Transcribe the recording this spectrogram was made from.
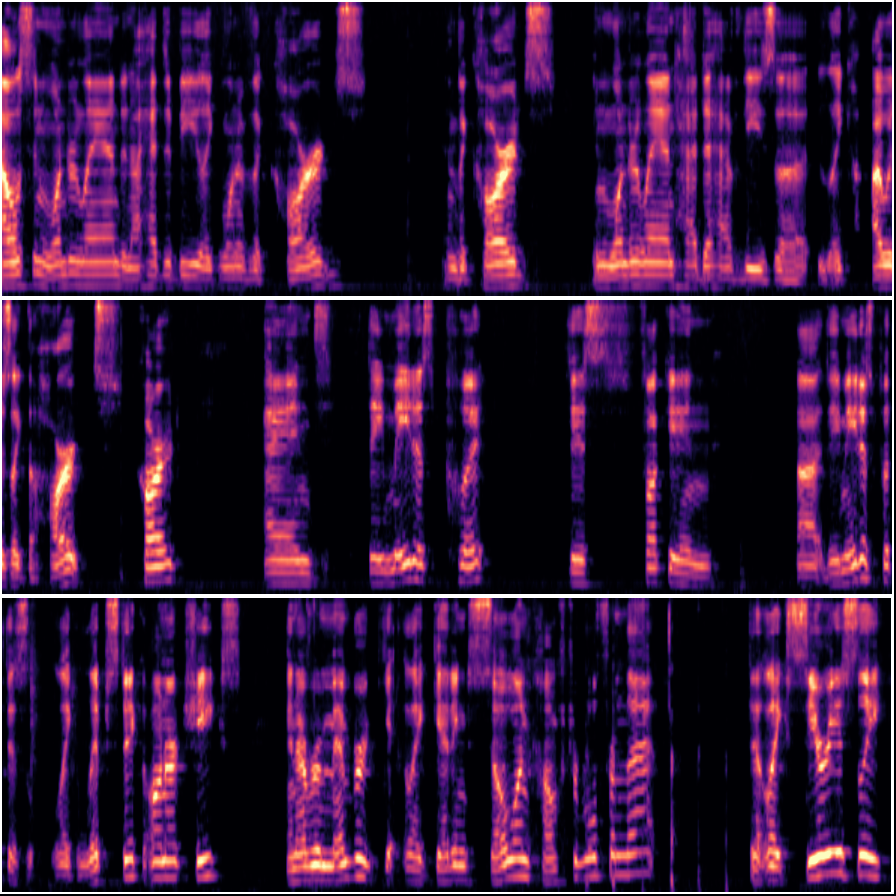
Alice in Wonderland, and I had to be like one of the cards, and the cards in Wonderland had to have these uh, like I was like the heart card, and they made us put this fucking uh, they made us put this like lipstick on our cheeks, and I remember get, like getting so uncomfortable from that that like seriously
